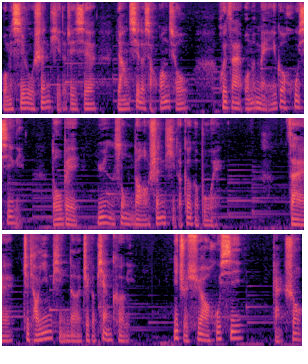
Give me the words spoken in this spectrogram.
我们吸入身体的这些氧气的小光球，会在我们每一个呼吸里都被。运送到身体的各个部位，在这条音频的这个片刻里，你只需要呼吸，感受。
